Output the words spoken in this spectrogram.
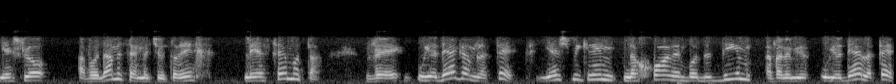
יש לו עבודה מסוימת שהוא צריך ליישם אותה. והוא יודע גם לתת. יש מקרים, נכון, הם בודדים, אבל הם, הוא יודע לתת.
